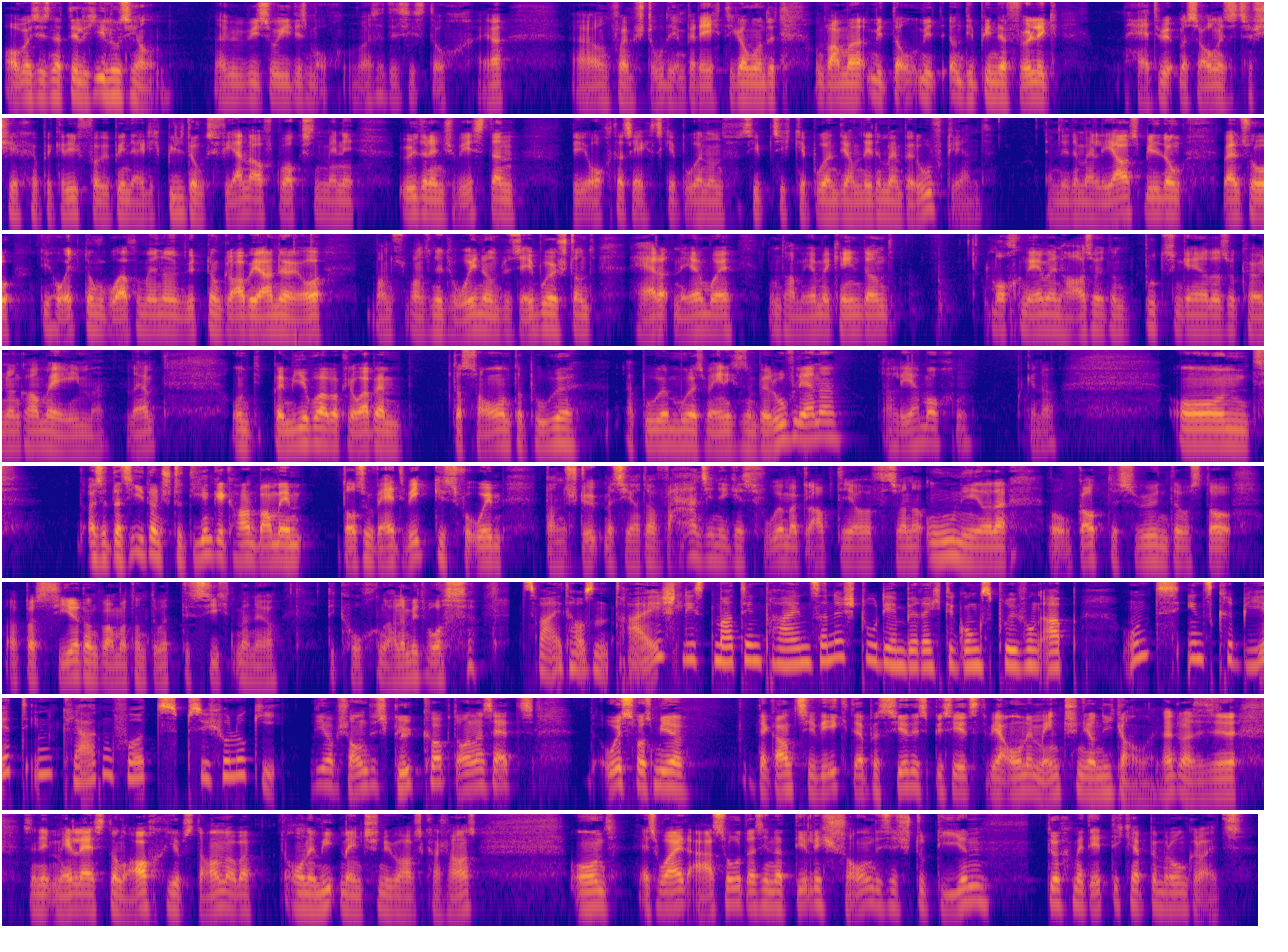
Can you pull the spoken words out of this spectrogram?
Aber es ist natürlich Illusion. Wie soll ich das machen? Also das ist doch, ja, äh, und vor allem Studienberechtigung und, und wenn man mit, mit, und ich bin ja völlig, heute würde man sagen, es ist ein schiercher Begriff, aber ich bin eigentlich bildungsfern aufgewachsen. Meine älteren Schwestern, die 68 geboren und 70 geboren, die haben nicht einmal einen Beruf gelernt. Die haben nicht einmal eine Lehrausbildung, weil so die Haltung war von meiner Eltern, glaube ich auch, naja, wenn sie nicht wollen und das eh wurscht und heiraten eh einmal und haben eh einmal Kinder und machen eh einmal ein Haushalt und putzen gehen oder so können, kann man eh immer. Ne? Und bei mir war aber klar, beim der Sohn der Bub, ein Bub muss wenigstens einen Beruf lernen, eine Lehre machen, genau. Und also dass ich dann studieren kann, wenn man da so weit weg ist, vor allem, dann stellt man sich ja da Wahnsinniges vor. Man glaubt ja auf so einer Uni oder um Gottes Willen, was da äh, passiert. Und wenn man dann dort ist, sieht man ja, die kochen alle mit Wasser. 2003 schließt Martin Prein seine Studienberechtigungsprüfung ab und inskribiert in Klagenfurt Psychologie. Ich habe schon das Glück gehabt, einerseits, alles, was mir der ganze Weg, der passiert ist bis jetzt, wäre ohne Menschen ja nie gegangen. Nicht? Das ist nicht meine Leistung auch, ich habe es dann, aber ohne Mitmenschen überhaupt keine Chance. Und es war halt auch so, dass ich natürlich schon dieses Studieren durch meine Tätigkeit beim Roten Kreuz,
